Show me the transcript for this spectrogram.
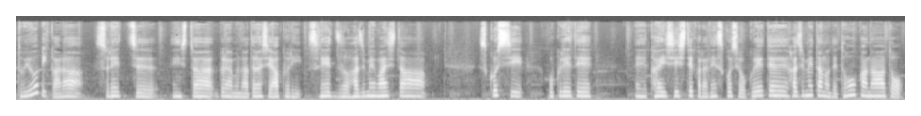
土曜日からスレッズ、インスタグラムの新しいアプリ、スレッズを始めました。少し遅れてえー、開始してからね少し遅れて始めたのでどうかなと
